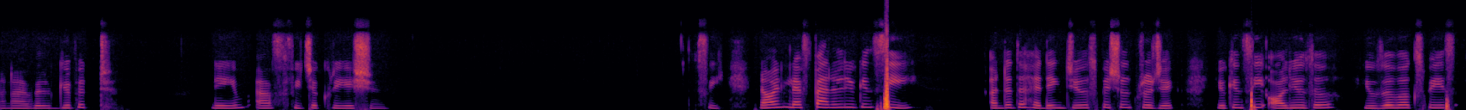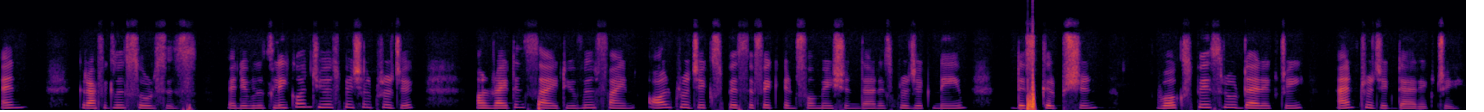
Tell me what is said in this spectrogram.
and I will give it name as feature creation. See, now in left panel you can see under the heading geospatial project you can see all user, user workspace and graphical sources. When you will click on geospatial project on right hand side you will find all project specific information that is project name, description, workspace root directory and project directory.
